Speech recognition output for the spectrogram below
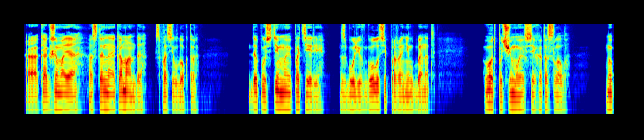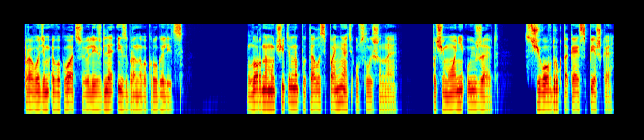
«А как же моя остальная команда?» — спросил доктор. «Допустимые потери», с болью в голосе проронил Беннет. Вот почему я всех отослал. Мы проводим эвакуацию лишь для избранного круга лиц. Лорна мучительно пыталась понять услышанное. Почему они уезжают? С чего вдруг такая спешка?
